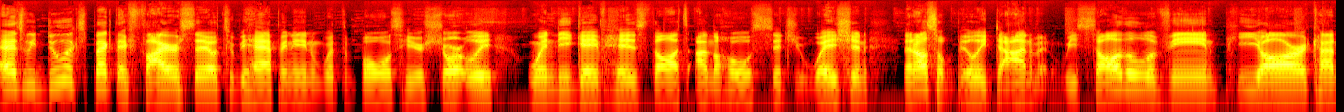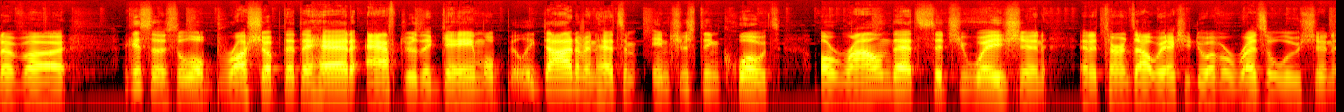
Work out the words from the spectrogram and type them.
as we do expect a fire sale to be happening with the Bulls here shortly, Windy gave his thoughts on the whole situation. Then also Billy Donovan. We saw the LaVine PR kind of, uh, I guess there's a little brush up that they had after the game. Well, Billy Donovan had some interesting quotes around that situation and it turns out we actually do have a resolution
